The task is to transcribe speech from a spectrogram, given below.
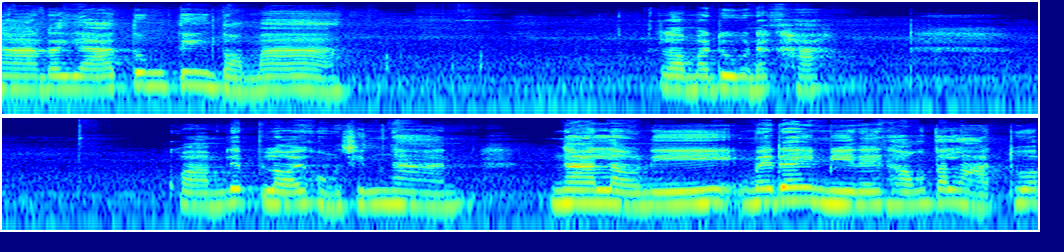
งานระยะตุ้งติ้งต่อมา เรามาดูนะคะ ความเรียบร้อยของชิ้นงาน งานเหล่านี้ไม่ได้มีในท้องตลาดทั่ว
